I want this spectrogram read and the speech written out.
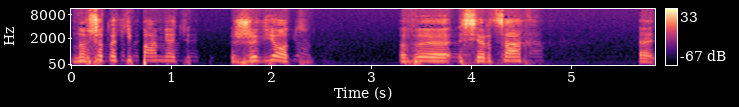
Но все-таки память живет в сердцах э,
